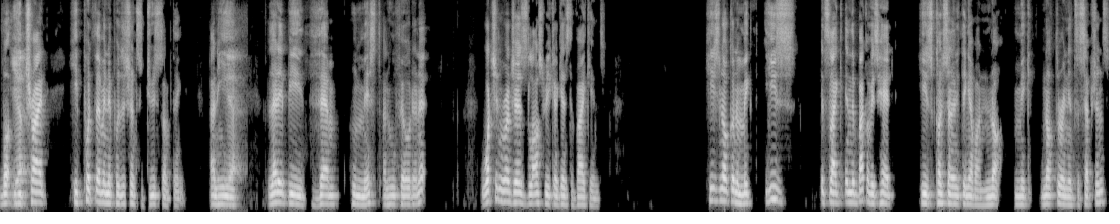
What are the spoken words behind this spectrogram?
But he tried. He put them in a position to do something, and he Yeah. let it be them who missed and who failed in it. Watching Rodgers last week against the Vikings, he's not gonna make. He's. It's like in the back of his head, he's constantly thinking about not make not throwing interceptions.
